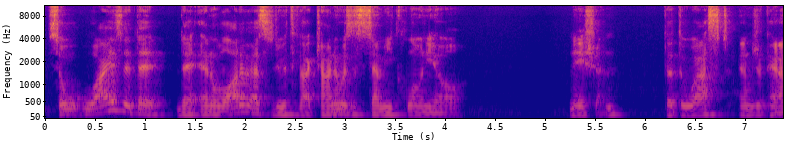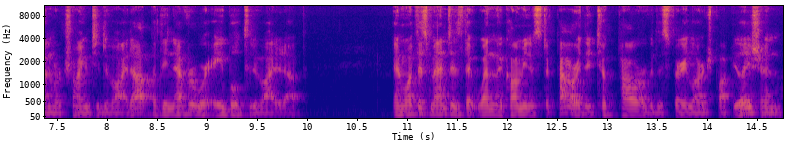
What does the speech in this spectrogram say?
So why is it that that and a lot of it has to do with the fact China was a semi-colonial nation that the West and Japan were trying to divide up, but they never were able to divide it up. And what this meant is that when the communists took power, they took power over this very large population.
